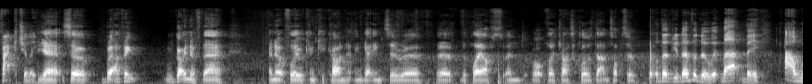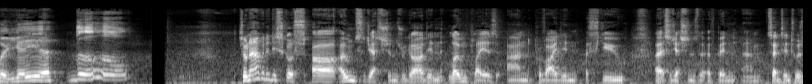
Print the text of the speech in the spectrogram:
factually? Yeah. So, but I think we've got enough there, and hopefully we can kick on and get into uh, uh, the playoffs, and hopefully try to close down top two. Well, then you never know. It might be So now we're going to discuss our own suggestions regarding loan players and providing a few uh, suggestions that have been um, sent in to us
